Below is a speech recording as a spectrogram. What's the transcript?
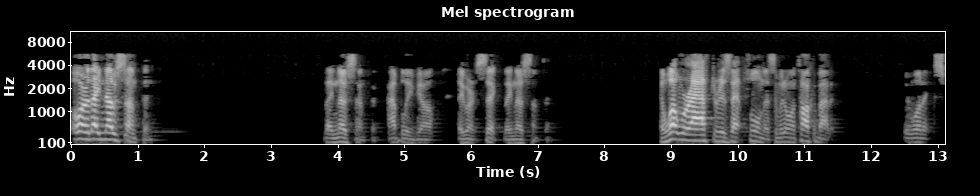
or they know something. They know something. I believe y'all, they weren't sick, they know something. And what we're after is that fullness, and we don't want to talk about it. We want to experience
